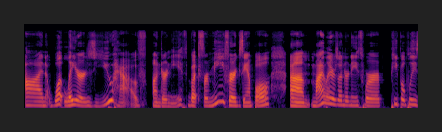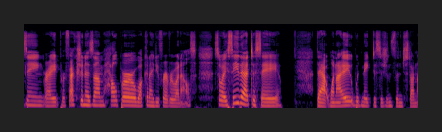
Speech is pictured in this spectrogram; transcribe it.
on what layers you have underneath. But for me, for example, um, my layers underneath were people pleasing, right? Perfectionism, helper, what can I do for everyone else? So I say that to say that when I would make decisions then just on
